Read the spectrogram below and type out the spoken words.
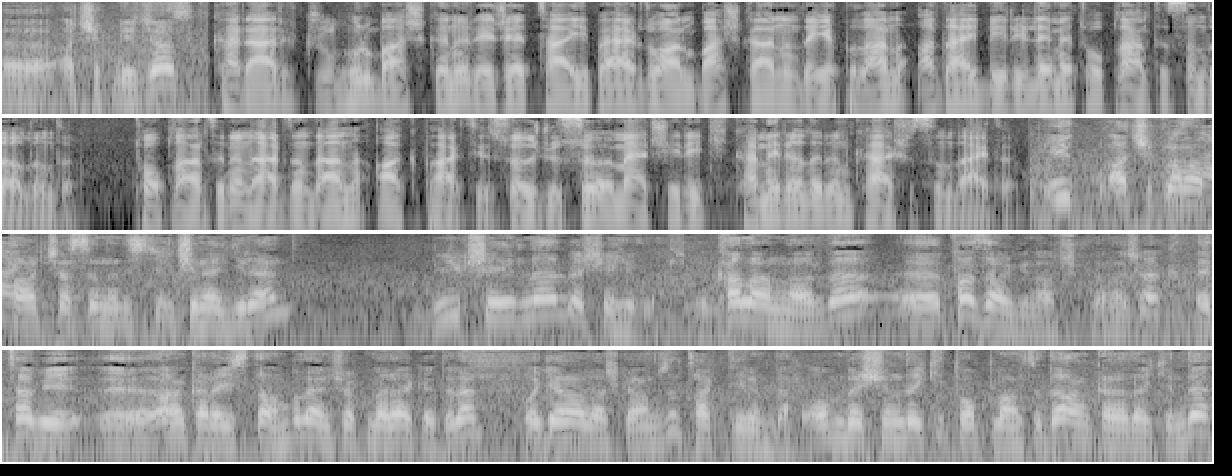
e, açıklayacağız. Karar Cumhurbaşkanı Recep Tayyip Erdoğan başkanlığında yapılan aday belirleme toplantısında alındı. Toplantının ardından AK Parti sözcüsü Ömer Çelik kameraların karşısındaydı. İlk açıklama parçasının içine giren büyük şehirler ve şehirler. Kalanlar da e, pazar günü açıklanacak. E tabi e, Ankara İstanbul en çok merak edilen o genel başkanımızın takdirinde. 15'indeki toplantıda Ankara'dakinde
